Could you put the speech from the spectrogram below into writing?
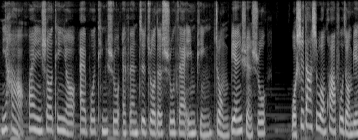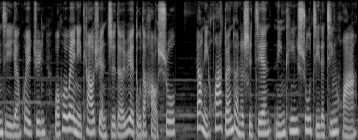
你好，欢迎收听由爱播听书 FM 制作的书斋音频总编选书。我是大师文化副总编辑严慧君，我会为你挑选值得阅读的好书。让你花短短的时间聆听书籍的精华。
